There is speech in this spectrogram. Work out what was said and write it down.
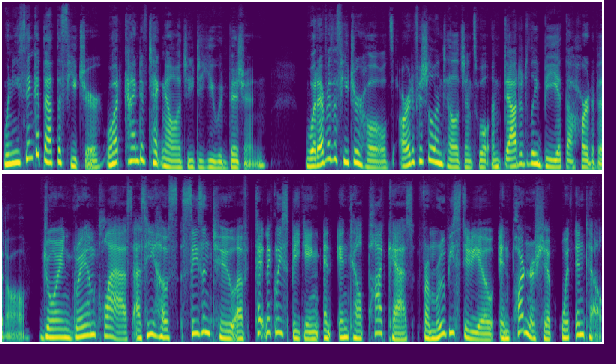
When you think about the future, what kind of technology do you envision? Whatever the future holds, artificial intelligence will undoubtedly be at the heart of it all. Join Graham Class as he hosts season two of Technically Speaking, an Intel podcast from Ruby Studio in partnership with Intel.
